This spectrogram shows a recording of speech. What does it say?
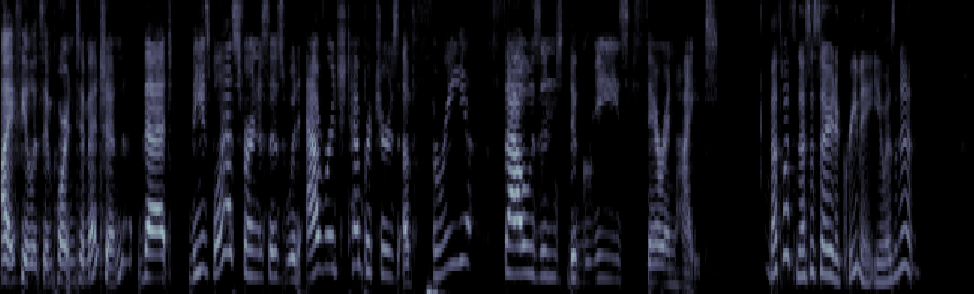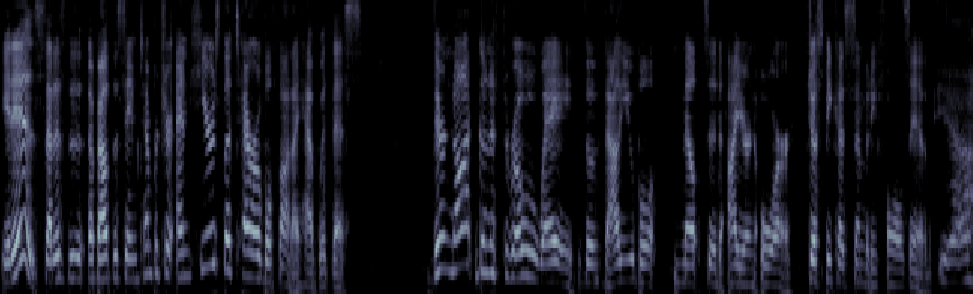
I feel it's important to mention that these blast furnaces would average temperatures of 3,000 degrees Fahrenheit. That's what's necessary to cremate you, isn't it? It is. That is the, about the same temperature. And here's the terrible thought I have with this. They're not going to throw away the valuable melted iron ore just because somebody falls in. Yeah.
